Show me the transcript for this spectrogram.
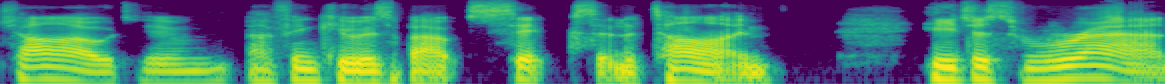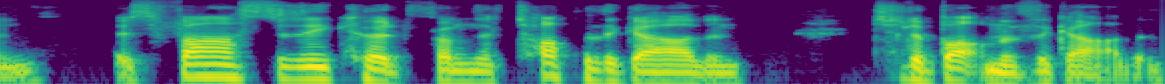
child, whom I think he was about six at the time, he just ran as fast as he could from the top of the garden to the bottom of the garden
